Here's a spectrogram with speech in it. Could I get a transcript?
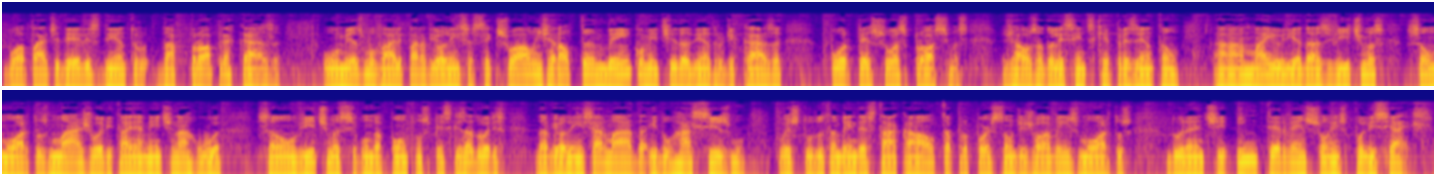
boa parte deles dentro da própria casa. O mesmo vale para a violência sexual, em geral também cometida dentro de casa por pessoas próximas. Já os adolescentes que representam a maioria das vítimas são mortos majoritariamente na rua são vítimas, segundo apontam os pesquisadores, da violência armada e do racismo. O estudo também destaca a alta proporção de jovens mortos durante intervenções policiais.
